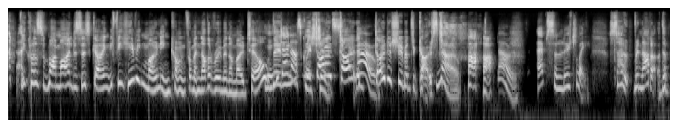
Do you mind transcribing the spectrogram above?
because my mind is just going. If you're hearing moaning coming from another room in a motel, Yeah, you then don't ask questions. Don't don't, No. don't assume it's a ghost. No. No, absolutely. So, Renata, the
